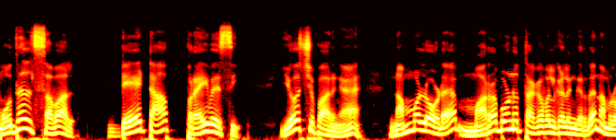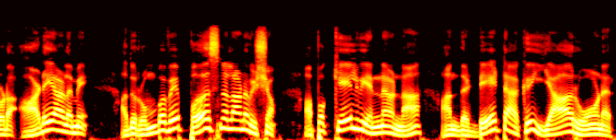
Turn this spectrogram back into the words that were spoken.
முதல் சவால் டேட்டா பிரைவசி யோசிச்சு பாருங்க நம்மளோட மரபணு தகவல்களுங்கிறத நம்மளோட அடையாளமே. அது ரொம்பவே பர்சனலான விஷயம். அப்போ கேள்வி என்னன்னா அந்த டேட்டாக்கு யார் ஓனர்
